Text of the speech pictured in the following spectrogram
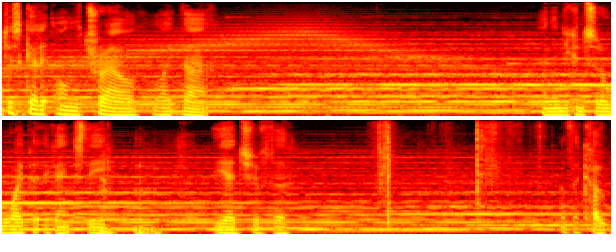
You just get it on the trowel like that, and then you can sort of wipe it against the the edge of the of the cope.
